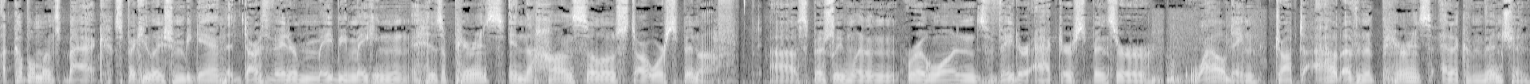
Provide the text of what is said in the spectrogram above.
a couple months back, speculation began that Darth Vader may be making his appearance in the Han Solo Star Wars spinoff uh, especially when Rogue One's Vader actor Spencer Wilding dropped out of an appearance at a convention,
